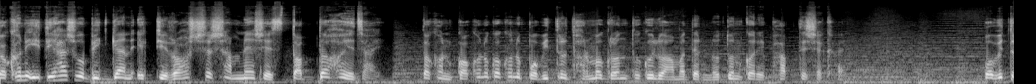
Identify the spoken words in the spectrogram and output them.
যখন ইতিহাস ও বিজ্ঞান একটি রহস্যের সামনে এসে স্তব্ধ হয়ে যায়, তখন কখনো কখনো পবিত্র ধর্মগ্রন্থগুলো আমাদের নতুন করে ভাবতে শেখায়। পবিত্র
